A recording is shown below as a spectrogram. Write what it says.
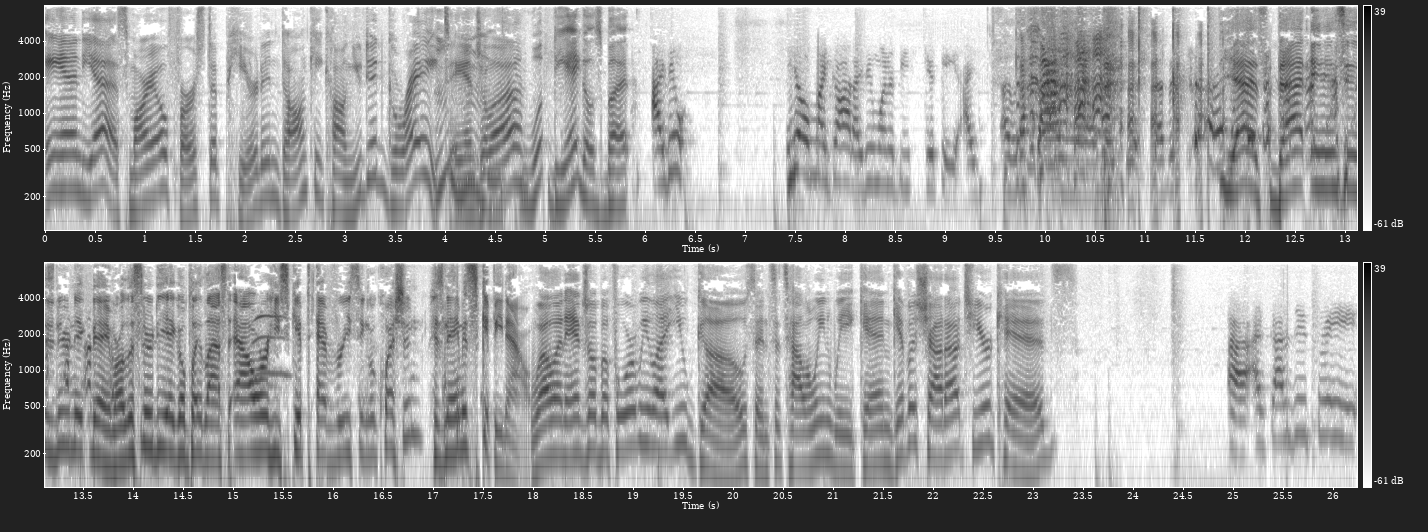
And yes, Mario first appeared in Donkey Kong. You did great, mm-hmm. Angela. Whoop Diego's butt. I didn't. Yo, my God, I didn't want to be Skippy. I, I was dying when I went to it seven times. Yes, that is his new nickname. Our listener Diego played last hour. He skipped every single question. His name is Skippy now. Well, and Angela, before we let you go, since it's Halloween weekend, give a shout out to your kids. Uh, I've got to do three.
